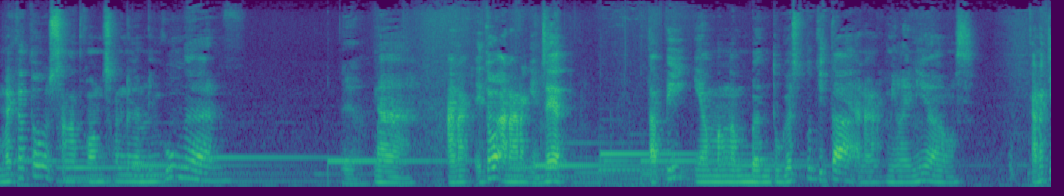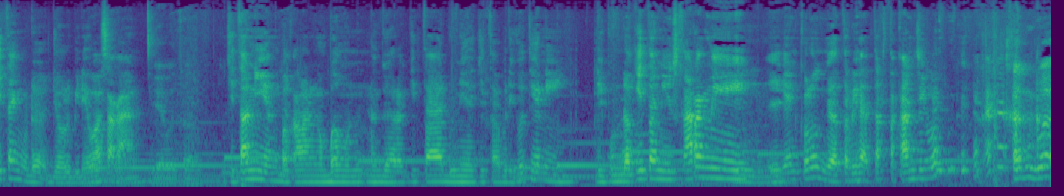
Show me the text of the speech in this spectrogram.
mereka tuh sangat concern dengan lingkungan Iya. Nah, anak itu anak-anak Gen Z. Tapi yang mengemban tugas tuh kita anak-anak millennials. Karena kita yang udah jauh lebih dewasa kan. Iya betul Kita nih yang bakalan ngebangun negara kita, dunia kita berikutnya nih. Di pundak kita nih sekarang nih. Hmm. Ya kan kalau nggak terlihat tertekan sih, Bang. kan gua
